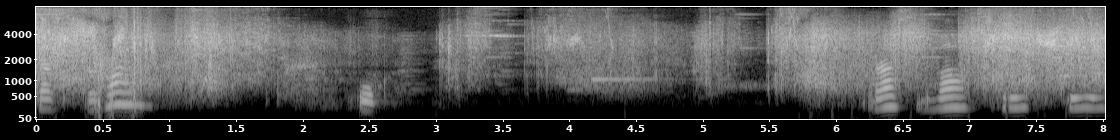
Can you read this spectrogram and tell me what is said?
Так, вбиваємо. О. Раз, два, три, чотири.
